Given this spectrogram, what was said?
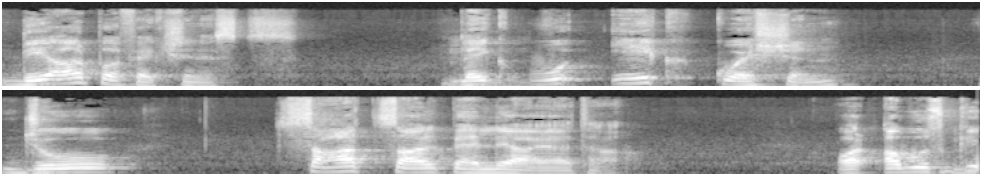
they are perfectionists. Like वो एक क्वेश्चन जो सात साल पहले आया था और अब उसके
